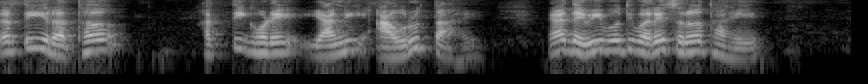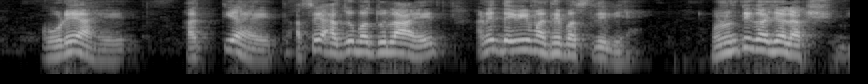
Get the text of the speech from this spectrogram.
तर ती रथ हत्ती घोडे यांनी आवृत्त आहे. या देवीभोवती बरेच रथ आहेत. घोडे आहेत हत्ती आहेत असे आजूबाजूला आहेत आणि देवीमध्ये बसलेली आहे. म्हणून ती गजलक्ष्मी.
